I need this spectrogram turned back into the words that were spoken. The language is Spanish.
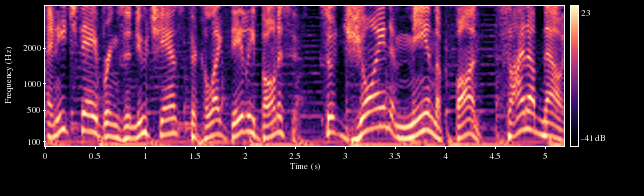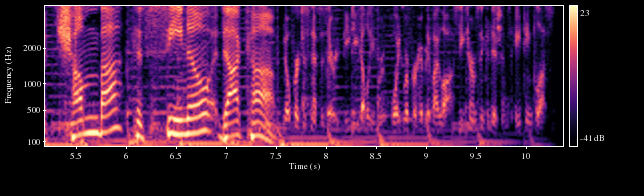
And each day brings a new chance to collect daily bonuses. So join me in the fun. Sign up now at chumbacasino.com. No purchase necessary. VGW Group. Void were prohibited by law. See terms and conditions. 18 plus.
